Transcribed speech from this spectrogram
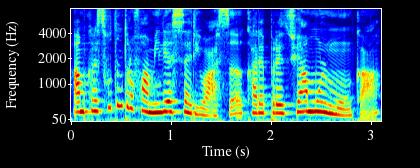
Am crescut într-o familie serioasă, care prețuia mult munca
